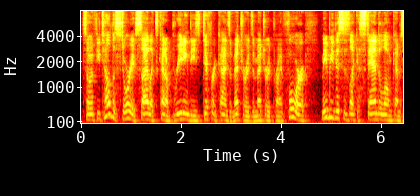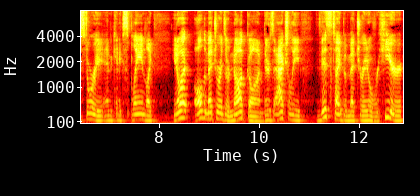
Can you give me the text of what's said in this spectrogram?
So if you tell the story of Sylux kind of breeding these different kinds of Metroids in Metroid Prime 4, maybe this is like a standalone kind of story and can explain, like, you know what, all the Metroids are not gone. There's actually this type of Metroid over here.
